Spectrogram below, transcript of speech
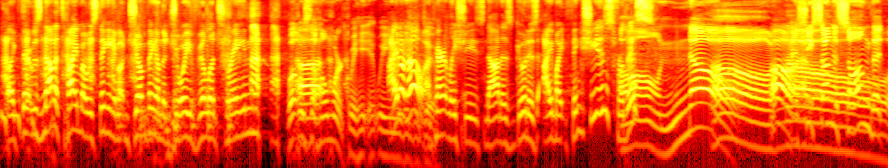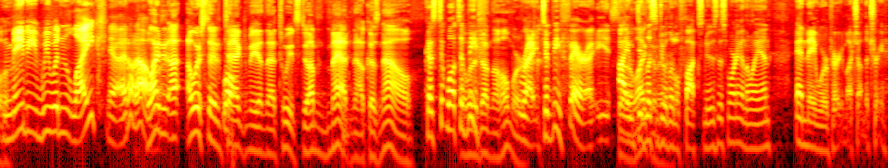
Like there was not a time I was thinking about jumping on the Joy Villa train. what was the homework we we? Uh, I don't know. do? Apparently, she's not as good as I might think she is for this. Oh no! Oh, no! Has she sung a song that maybe we wouldn't like? Yeah, I don't know. Why did I? I wish they'd Well- tagged me in that tweet, Stu. I'm mad now because now Because to, well, to I be done the homework. Right. To be fair, I, So I I did listen to a little Fox News this morning on the way in, and they were very much on the train.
